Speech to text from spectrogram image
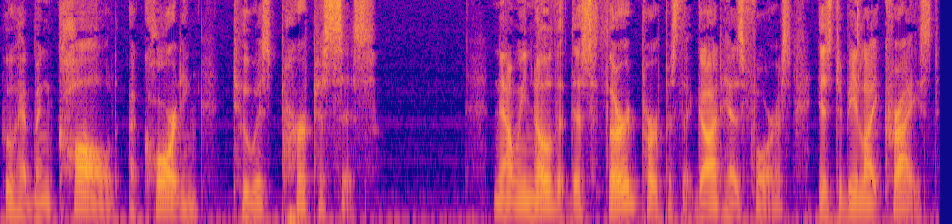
who have been called according to His purposes. Now we know that this third purpose that God has for us is to be like Christ.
